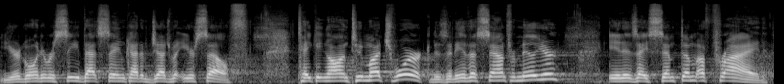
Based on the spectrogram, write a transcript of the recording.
you're going to receive that same kind of judgment yourself. Taking on too much work. Does any of this sound familiar? It is a symptom of pride.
